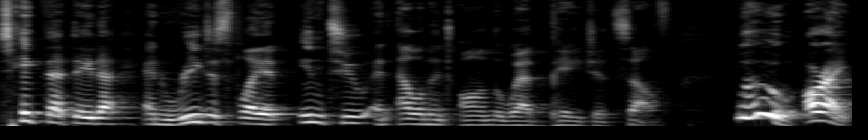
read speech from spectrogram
take that data and redisplay it into an element on the web page itself. Woohoo! All right,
